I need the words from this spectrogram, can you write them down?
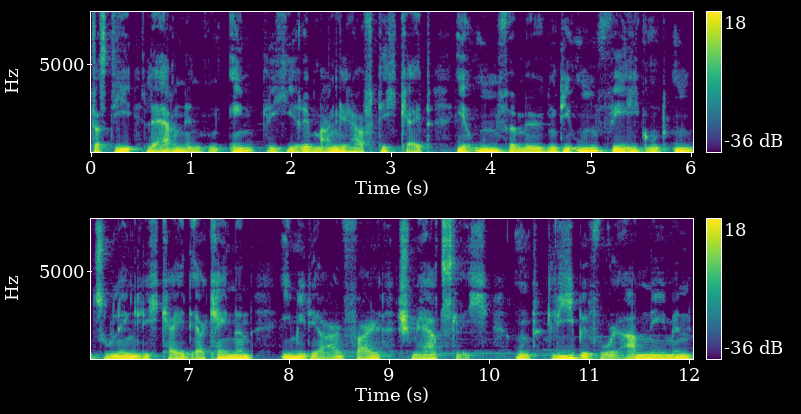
dass die Lernenden endlich ihre Mangelhaftigkeit, ihr Unvermögen, die Unfähig und Unzulänglichkeit erkennen, im Idealfall schmerzlich und liebevoll annehmen.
